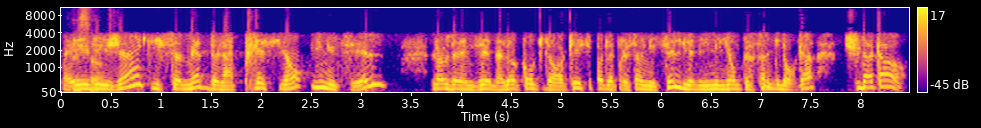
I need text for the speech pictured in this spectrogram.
Mais il y a des gens qui se mettent de la pression inutile. Là, vous allez me dire, ben là, coach de hockey, c'est pas de la pression inutile. Il y a des millions de personnes qui nous regardent. Je suis d'accord.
